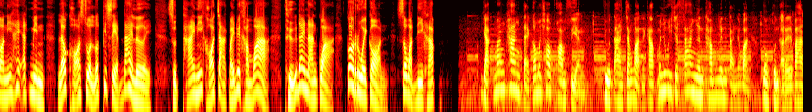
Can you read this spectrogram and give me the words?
ตอนนี้ให้แอดมิน แล้วขอส่วนลดพิเศษได้เลย สุดท้ายนี้ขอจากไปด้วยคำว่า ถือได้นานกว่า ก็รวยก่อน สวัสดีครับ อยากมั่งคั่งแต่ก็ไม่ชอบความเสี่ยงอยู่ต่างจังหวัดนะครับ ไม่รู้ที่จะสร้างเงินทำเงินในต่างจังหวัด ลงทุนอะไรได้บ้าง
